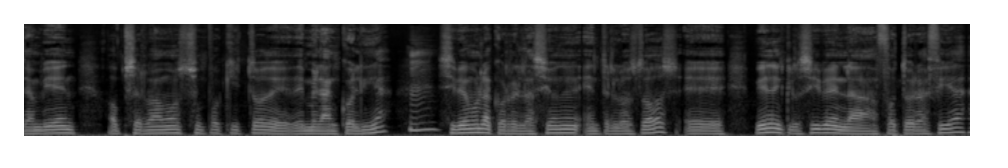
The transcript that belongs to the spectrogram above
también observamos un poquito de, melancolía. Mm. Si vemos la correlación entre los dos, eh, viene inclusive en la fotografía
